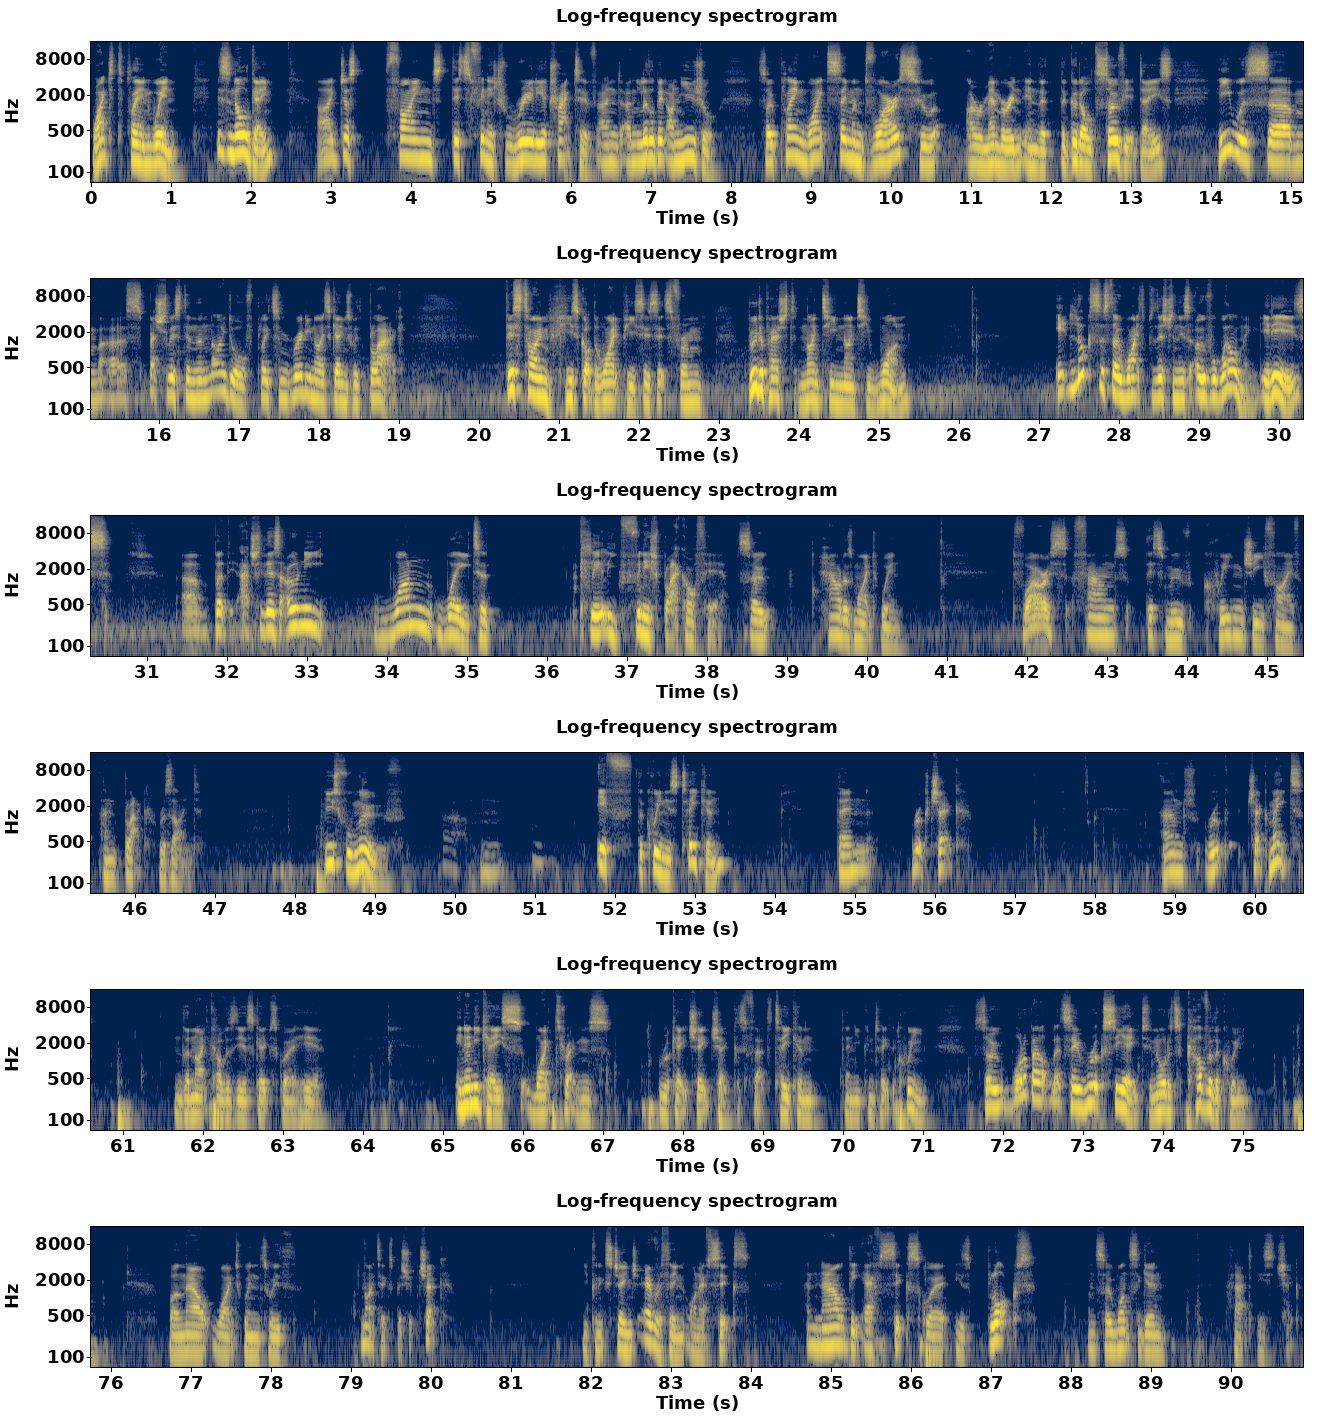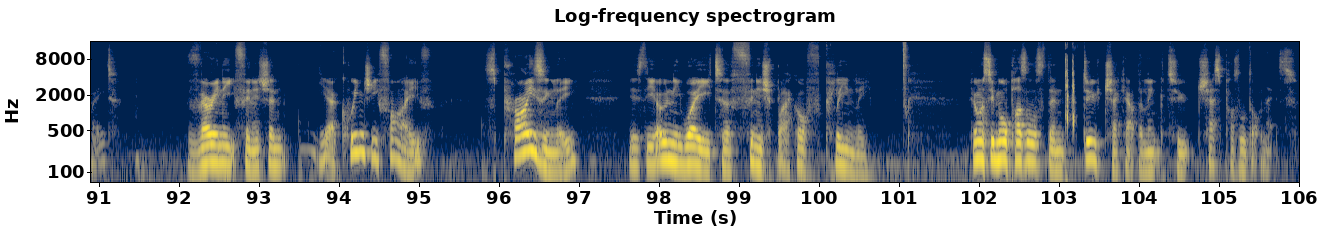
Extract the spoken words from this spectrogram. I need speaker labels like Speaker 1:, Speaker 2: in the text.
Speaker 1: White to play and win. This is an old game. I just find this finish really attractive and, and a little bit unusual. So playing white, Semen Dvoirys, who I remember in, in the, the good old Soviet days, he was um, a specialist in the Najdorf, played some really nice games with black. This time he's got the white pieces. It's from Budapest 1991. It looks as though white's position is overwhelming. It is. Um, but actually there's only one way to clearly finish black off here. So how does white win? Dvoirys found this move queen g5 and black resigned. Beautiful move. Um, if the queen is taken, then rook check and rook checkmate. The knight covers the escape square here. In any case, white threatens rook h8 check, because if that's taken, then you can take the queen. So what about, let's say, rook c8 in order to cover the queen? Well, now white wins with knight takes bishop check. You can exchange everything on f6. And now the f6 square is blocked. And so once again, that is checkmate. Very neat finish. And yeah, queen g5, surprisingly, is the only way to finish black off cleanly. If you want to see more puzzles, then do check out the link to chesspuzzle.net.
